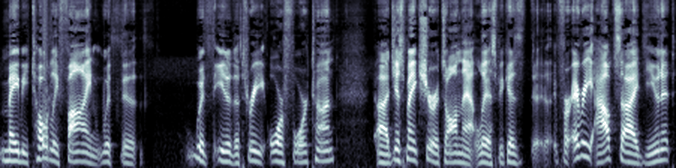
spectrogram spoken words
may be totally fine with the with either the three or four ton. Uh, just make sure it's on that list because uh, for every outside unit,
